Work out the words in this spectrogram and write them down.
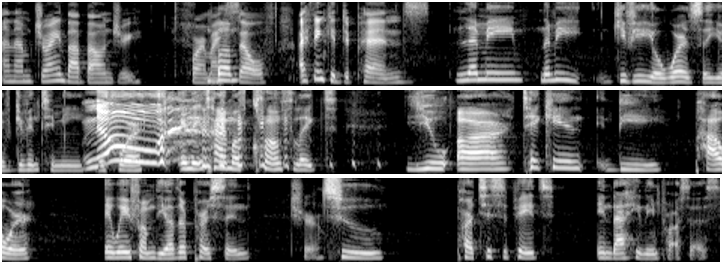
and I'm drawing that boundary for But- myself. I think it depends. Let me let me give you your words that you've given to me No! before. In a time of conflict, you are taking the power away from the other person Sure. to participate in that healing process.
